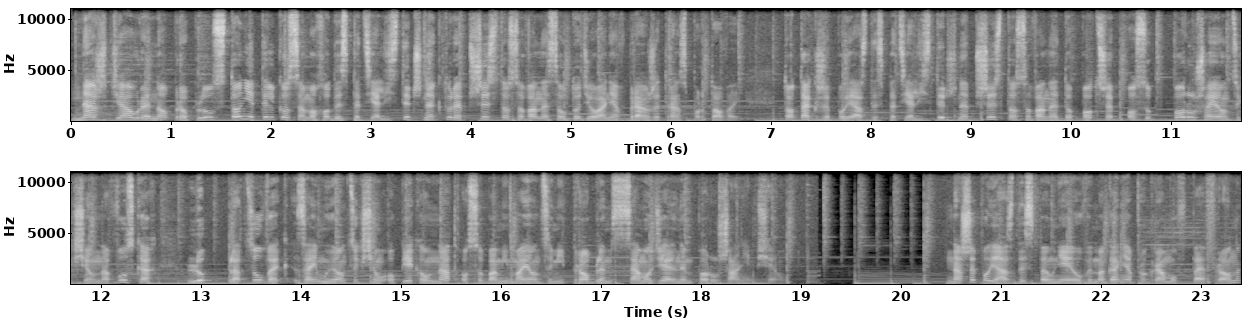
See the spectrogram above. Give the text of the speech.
Nasz dział Renault Pro Plus to nie tylko samochody specjalistyczne, które przystosowane są do działania w branży transportowej. To także pojazdy specjalistyczne przystosowane do potrzeb osób poruszających się na wózkach lub placówek zajmujących się opieką nad osobami mającymi problem z samodzielnym poruszaniem się. Nasze pojazdy spełniają wymagania programów PEFRON,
